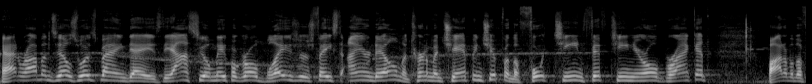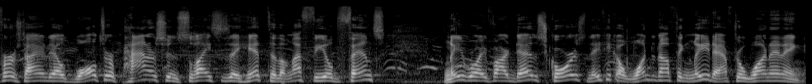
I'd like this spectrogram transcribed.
At Robbinsdale Whizbang Days, the Osseo Maple Grove Blazers faced Irondale in the tournament championship for the 14-15-year-old bracket. Bottom of the first, Irondale's Walter Patterson slices a hit to the left field fence. Leroy Vardez scores, and they take a 1-0 lead after one inning.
